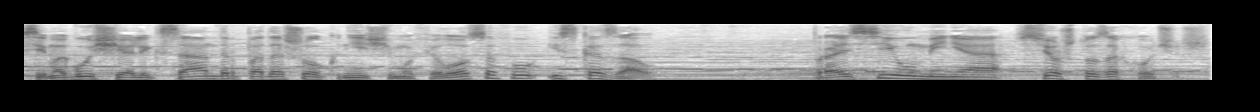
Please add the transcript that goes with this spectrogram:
Всемогущий Александр подошел к нищему философу и сказал – Проси у меня все, что захочешь».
